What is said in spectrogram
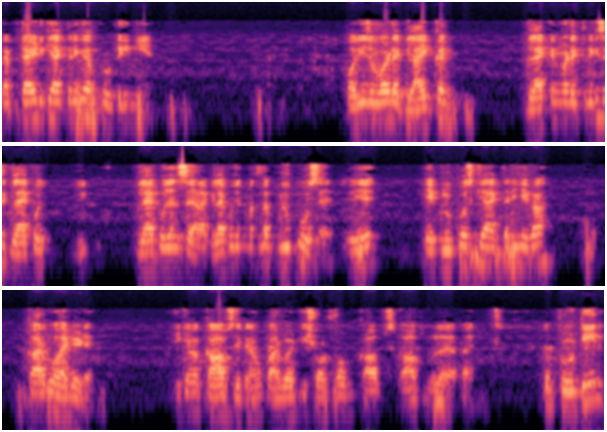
पेप्टाइड क्या तरीके का प्रोटीन ही है। और ये जो वर्ड है ग्लाइकन ग्लाइकन वर्ड एक तरीके से ग्लाइको ग्लाइकोजन से आया ग्लाइकोजन मतलब ग्लूकोज है। तो ये एक ग्लूकोज क्या एक तरीके का? कार्बोहाइड्रेट है। ठीक है, मैं कार्ब्स लिख रहा हूँ। कार्बोहाइड्रेट की शॉर्ट फॉर्म कार्ब्स कार्ब्स बोला जाता है। तो प्रोटीन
